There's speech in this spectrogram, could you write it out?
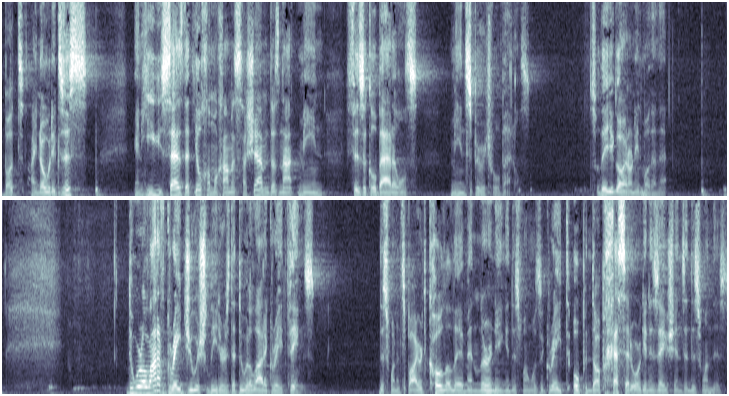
But I know it exists. And he says that Yilcham Muhammad Hashem does not mean physical battles, means spiritual battles. So there you go. I don't need more than that. There were a lot of great Jewish leaders that do a lot of great things. This one inspired Kollelim and learning, and this one was a great, opened up chesed organizations, and this one this.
